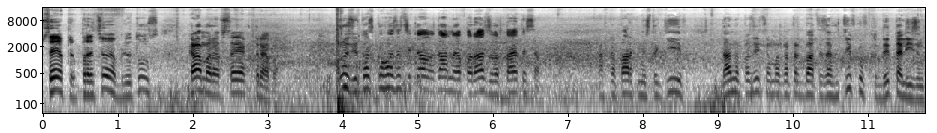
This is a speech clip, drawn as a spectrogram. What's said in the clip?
все працює, Bluetooth, камера, все як треба. Друзі, тож кого зацікавив даний апарат, звертайтеся. Автопарк місто Київ. Дану позицію можна придбати за готівку в кредит та лізинг.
